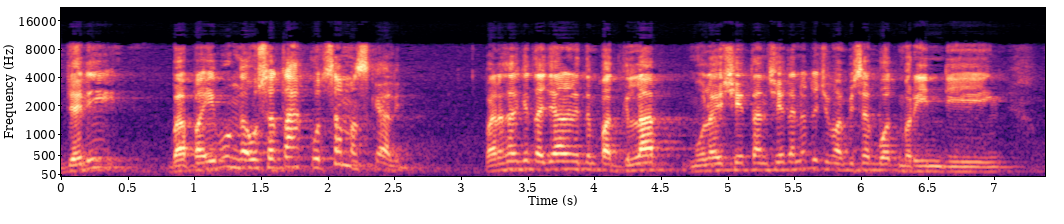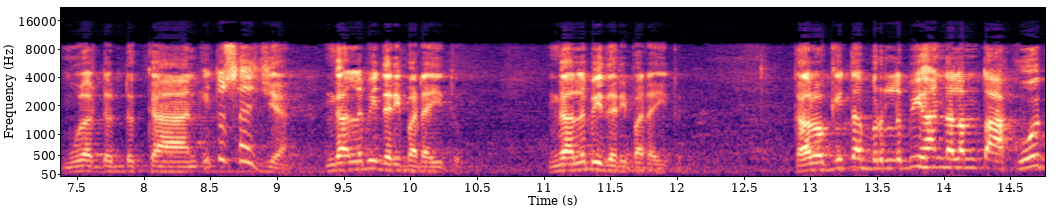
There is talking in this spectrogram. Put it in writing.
Jadi bapak ibu nggak usah takut sama sekali. Pada saat kita jalan di tempat gelap, mulai setan-setan itu cuma bisa buat merinding, mulai deg-degan, itu saja, nggak lebih daripada itu, nggak lebih daripada itu. Kalau kita berlebihan dalam takut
